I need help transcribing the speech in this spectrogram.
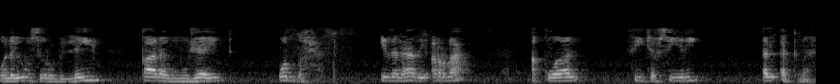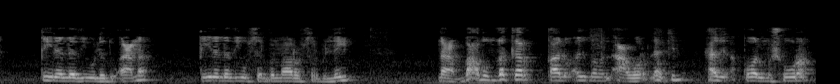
ولا يبصر بالليل. قال مجاهد والضحى. إذا هذه أربع أقوال في تفسير الأكمة. قيل الذي يولد أعمى قيل الذي يبصر بالنهار ويبصر بالليل. نعم بعضهم ذكر قالوا أيضا الأعور لكن هذه الأقوال مشهورة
